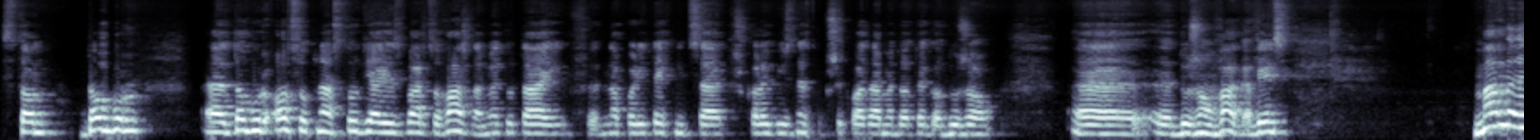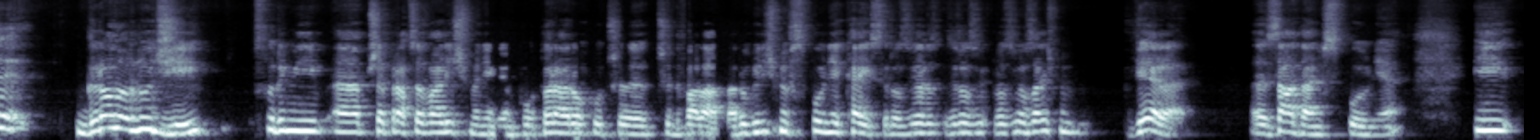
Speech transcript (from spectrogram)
Stąd dobór, e, dobór osób na studia jest bardzo ważny. My tutaj na Politechnice w Szkole Biznesu przykładamy do tego dużą, e, e, dużą wagę. Więc mamy grono ludzi, z którymi przepracowaliśmy, nie wiem, półtora roku czy, czy dwa lata. Robiliśmy wspólnie case, rozwią- roz- rozwiązaliśmy wiele zadań wspólnie i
